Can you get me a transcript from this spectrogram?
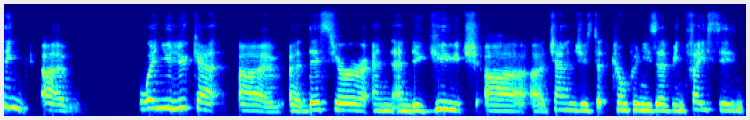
think uh, when you look at uh, uh, this year and, and the huge uh, uh challenges that companies have been facing,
